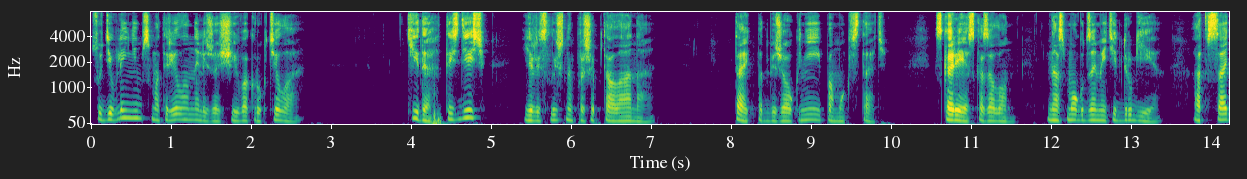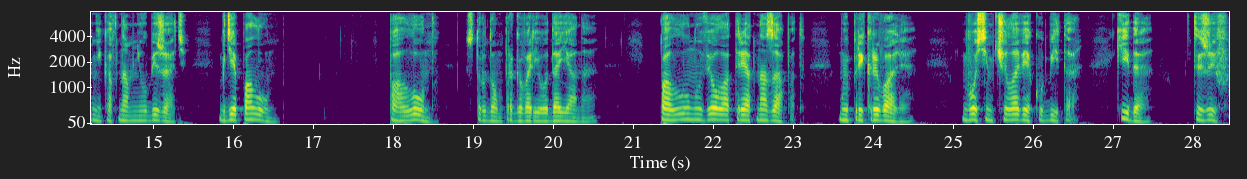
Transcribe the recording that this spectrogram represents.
с удивлением смотрела на лежащие вокруг тела. «Кида, ты здесь?» – еле слышно прошептала она. Тайк подбежал к ней и помог встать. «Скорее», — сказал он, — «нас могут заметить другие. От всадников нам не убежать. Где Полун?» «Полун», — с трудом проговорила Даяна. «Полун увел отряд на запад. Мы прикрывали. Восемь человек убито. Кида, ты жив.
